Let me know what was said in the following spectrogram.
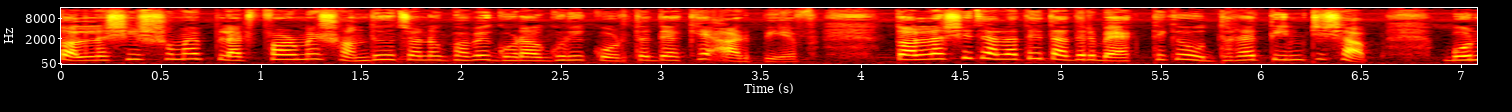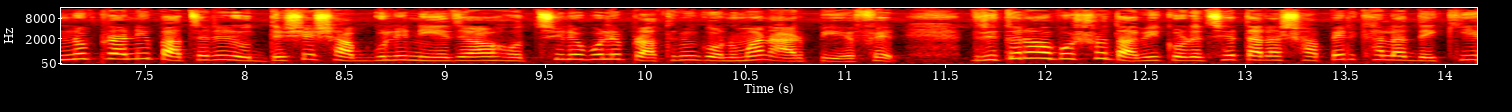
তল্লাশির সময় প্ল্যাটফর্মে সন্দেহজনকভাবে ঘোরাঘুরি করতে দেখে আরপিএফ। তল্লাশি চালাতে তাদের ব্যাগ থেকে উদ্ধার হয় তিনটি সাপ। বন্যপ্রাণী পাচারের উদ্দেশ্যে সাপগুলি নিয়ে যাওয়া হচ্ছিল বলে প্রাথমিক অনুমান আরপিএফ এর ধৃতরা অবশ্য দাবি করেছে, তারা সাপের খেলা দেখিয়ে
